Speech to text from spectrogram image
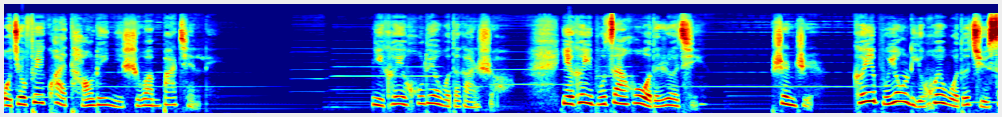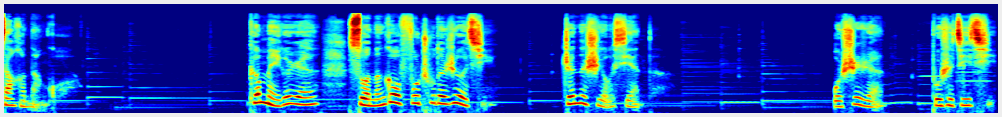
我就飞快逃离你十万八千里。你可以忽略我的感受，也可以不在乎我的热情，甚至可以不用理会我的沮丧和难过。可每个人所能够付出的热情，真的是有限的。我是人，不是机器，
